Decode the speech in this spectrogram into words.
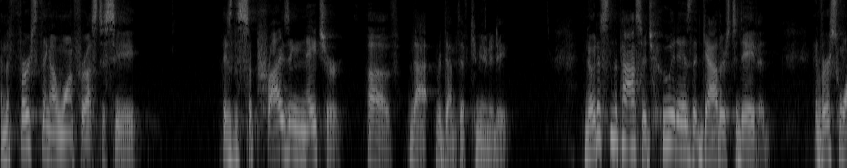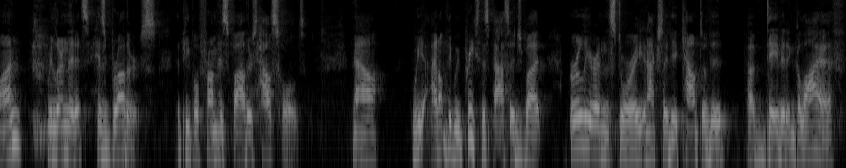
And the first thing I want for us to see is the surprising nature of that redemptive community. Notice in the passage who it is that gathers to David. In verse 1, we learn that it's his brothers, the people from his father's household. Now, we, I don't think we preached this passage, but earlier in the story, and actually the account of the, of David and Goliath,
